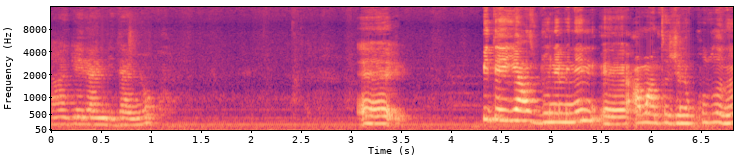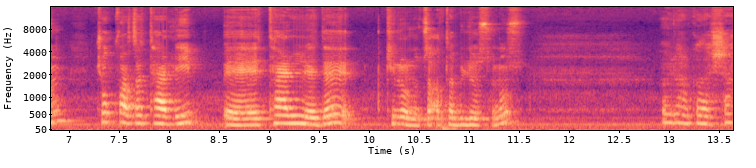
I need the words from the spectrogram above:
Daha gelen giden yok. Ee, bir de yaz döneminin e, avantajını kullanın. Çok fazla terleyip e, terle de kilonuzu atabiliyorsunuz. Öyle arkadaşlar.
